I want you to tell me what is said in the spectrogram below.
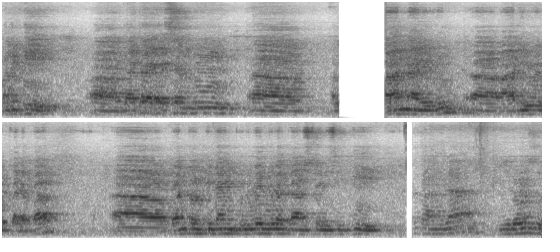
మనకి గత అసెంబ్లీ నాయుడు ఆర్యో Kadapa one twenty nine Pulivendula కాన్స్టిట్యున్సీకి భాగంగా ఈరోజు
